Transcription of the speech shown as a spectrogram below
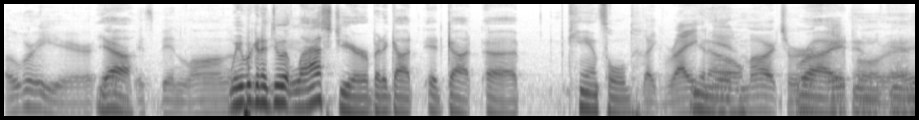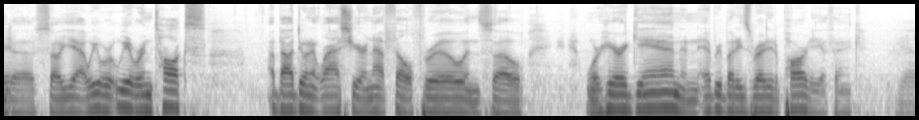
over a year. Yeah. it's been long. We were going to do it last year, but it got it got uh, canceled. like right you know, in March or right, April, and, right? and uh, so yeah, we were we were in talks about doing it last year, and that fell through, and so we're here again, and everybody's ready to party. I think. yeah.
